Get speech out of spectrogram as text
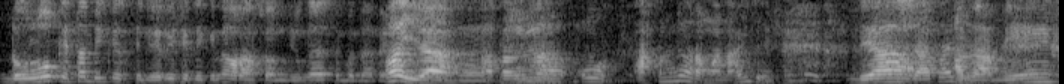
dulu kita bikin sendiri sidiknya orang sound juga sebenarnya oh iya Eh, akang ini orang uh akang ini orang mana aja ya? dia Siapa aja? agamis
